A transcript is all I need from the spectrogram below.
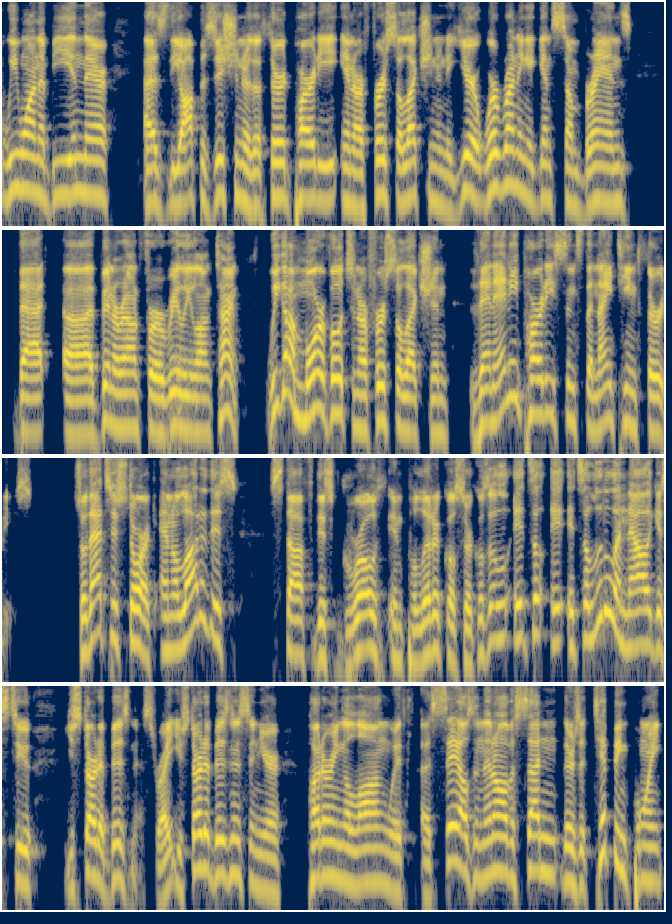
we want to be in there as the opposition or the third party in our first election in a year, we're running against some brands that uh, have been around for a really long time. We got more votes in our first election than any party since the 1930s. So that's historic. And a lot of this stuff, this growth in political circles, it's a, it's a little analogous to you start a business, right? You start a business and you're puttering along with uh, sales, and then all of a sudden there's a tipping point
